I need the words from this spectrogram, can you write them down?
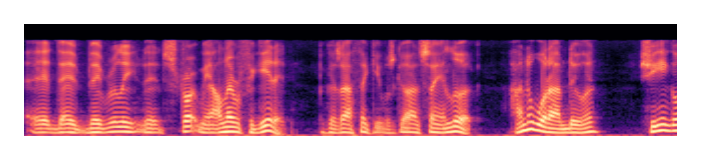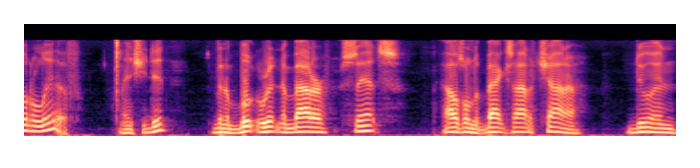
it, they they really it struck me. I'll never forget it because I think it was God saying, "Look, I know what I'm doing. She ain't going to live," and she did. There's been a book written about her since. I was on the backside of China doing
